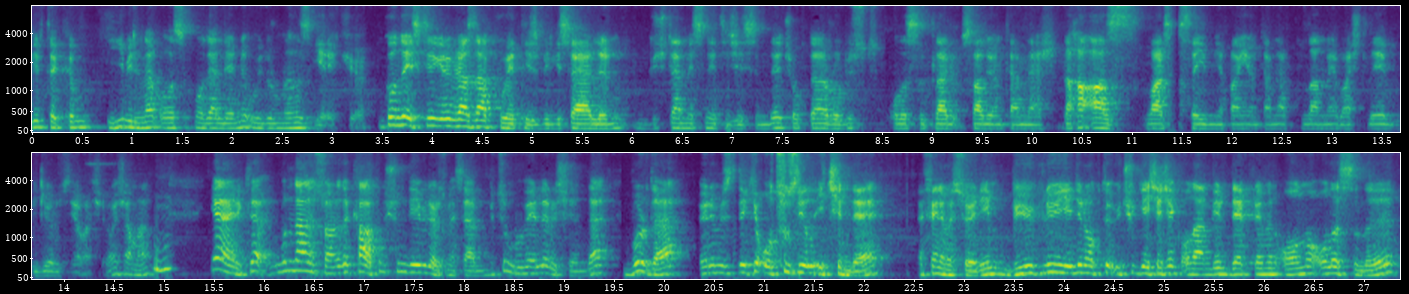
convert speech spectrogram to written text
bir takım iyi bilinen olasılık modellerini uydurmanız gerekiyor. Bu konuda eskiye göre biraz daha kuvvetliyiz bilgisayarların güçlenmesi neticesinde çok daha robust olasılıklar sal yöntemler, daha az varsayım yapan yöntemler kullanmaya başlayabiliyoruz yavaş yavaş ama hı hı. Genellikle bundan sonra da kalkıp şunu diyebiliyoruz. Mesela bütün bu veriler ışığında burada önümüzdeki 30 yıl içinde efendime söyleyeyim büyüklüğü 7.3'ü geçecek olan bir depremin olma olasılığı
